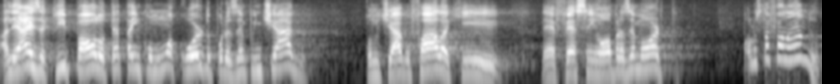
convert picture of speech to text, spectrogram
Aliás, aqui Paulo até está em comum acordo, por exemplo, em Tiago. Quando Tiago fala que né, fé sem obras é morta. Paulo está falando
